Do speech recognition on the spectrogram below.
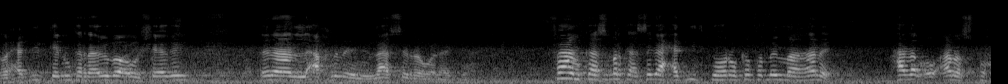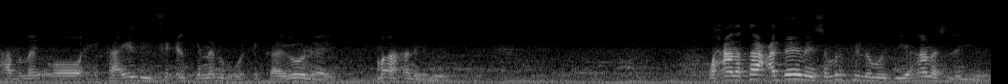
oo xadiidka ninka raawiga uu sheegay inaan la akrinaynin laa sira walaa jahr fahamkaas marka isagaa xadiidkii hore ka fahmay maahane hadal oo anas ku hadlay oo xikaayadii ficilkii nabiga uu xikaayoonayay ma ahanay leeyi waxaana taa caddaynaysa markii la weydiiyey anas la yiri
